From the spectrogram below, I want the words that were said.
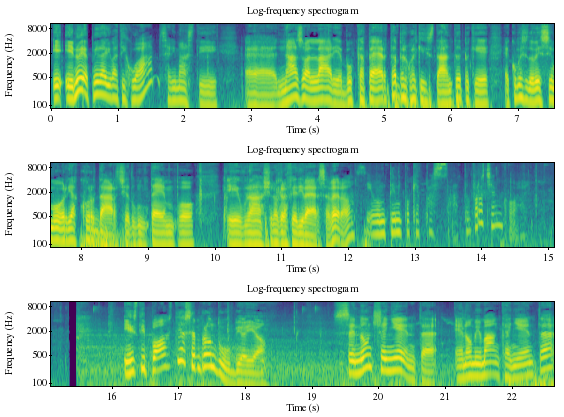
E, e noi appena arrivati qua siamo rimasti eh, naso all'aria e bocca aperta per qualche istante perché è come se dovessimo riaccordarci ad un tempo e una scenografia diversa, vero? Sì, un tempo che è passato, però c'è ancora. In sti posti ho sempre un dubbio io. Se non c'è niente e non mi manca niente,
